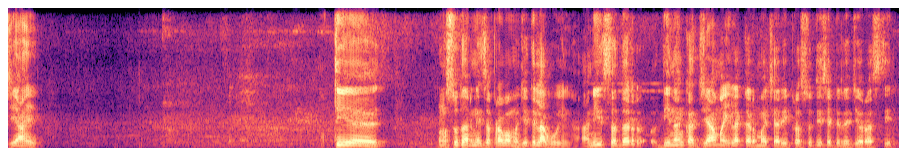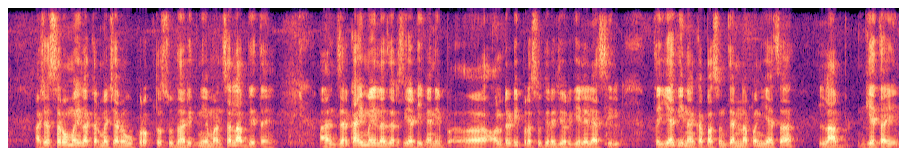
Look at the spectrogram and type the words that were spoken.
जे आहे ते सुधारणेचा प्रभाव म्हणजे ते लागू होईल. आणि सदर दिनांकात ज्या महिला कर्मचारी प्रसूतीसाठी रजेवर असतील अशा सर्व महिला कर्मचाऱ्यांना उपरोक्त सुधारित नियमांचा लाभ देता येईल. आणि जर काही महिला जर या ठिकाणी ऑलरेडी प्रसूती रजेवर गेलेल्या असतील तर या दिनांकापासून त्यांना पण याचा लाभ घेता येईल.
